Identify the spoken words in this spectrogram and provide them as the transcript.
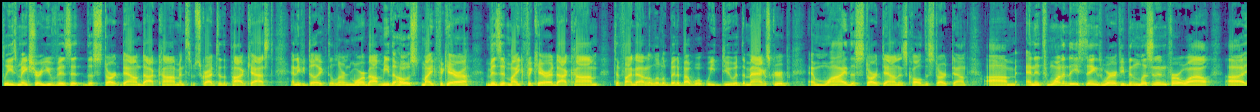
please make sure you visit thestartdown.com and subscribe to the podcast. And if you'd like to learn more about me, the host, Mike Ficara, visit mikeficara.com to find out a little bit about what we do at the Mags Group and why the Start Down is called the Start Down. Um, and it's one of these things where if you've been listening for a while, uh,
